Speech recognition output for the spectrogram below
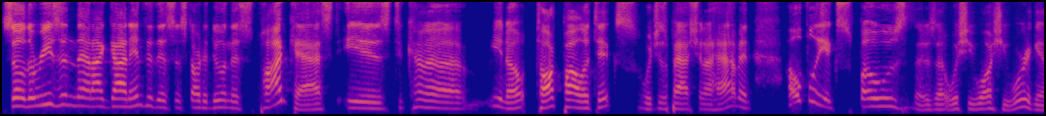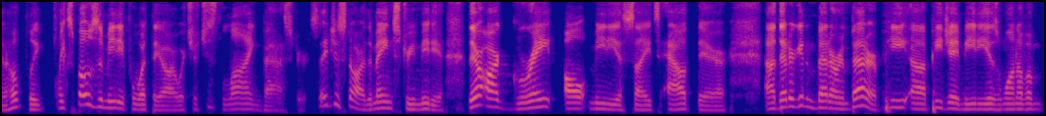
So the reason that I got into this and started doing this podcast is to kind of, you know, talk politics, which is a passion I have, and hopefully expose, there's that wishy washy word again, hopefully expose the media for what they are, which are just lying bastards. They just are the mainstream media. There are great alt media sites out there uh, that are getting better and better. P, uh, PJ Media is one of them.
